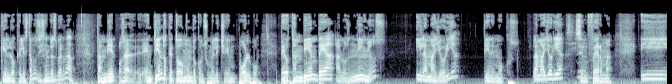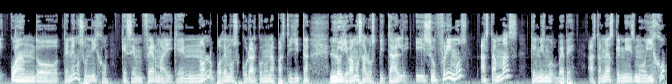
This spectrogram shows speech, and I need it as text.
que lo que le estamos diciendo es verdad. También, o sea, entiendo que todo mundo consume leche en polvo, pero también vea a los niños y la mayoría tiene mocos. La mayoría se enferma. Y cuando tenemos un hijo que se enferma y que no lo podemos curar con una pastillita, lo llevamos al hospital y sufrimos hasta más que el mismo bebé hasta más que el mismo hijo,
